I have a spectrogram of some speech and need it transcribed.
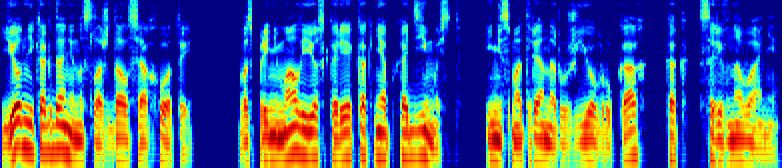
Йон никогда не наслаждался охотой — воспринимал ее скорее как необходимость и, несмотря на ружье в руках, как соревнование.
